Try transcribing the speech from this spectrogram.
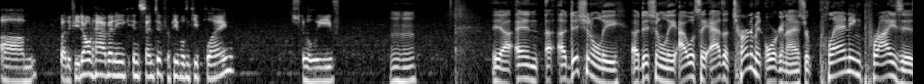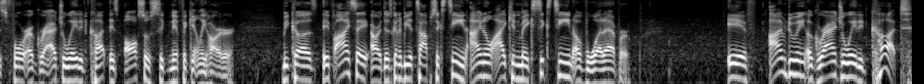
Um, but if you don't have any incentive for people to keep playing, just gonna leave. Hmm. Yeah, and uh, additionally, additionally, I will say as a tournament organizer, planning prizes for a graduated cut is also significantly harder. Because if I say, all right, there's going to be a top 16, I know I can make 16 of whatever. If I'm doing a graduated cut,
